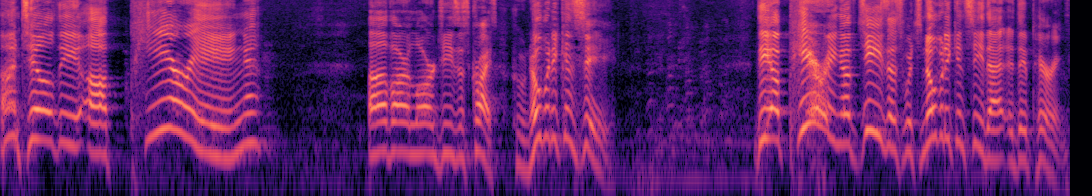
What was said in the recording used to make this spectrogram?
Until the appearing of our Lord Jesus Christ, who nobody can see. The appearing of Jesus, which nobody can see that, the appearing.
